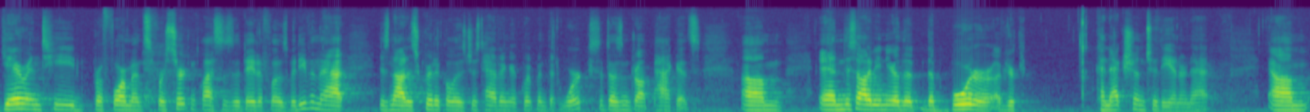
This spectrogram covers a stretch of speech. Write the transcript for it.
guaranteed performance for certain classes of data flows, but even that is not as critical as just having equipment that works. It doesn't drop packets. And this ought to be near the, the border of your connection to the internet. Um,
